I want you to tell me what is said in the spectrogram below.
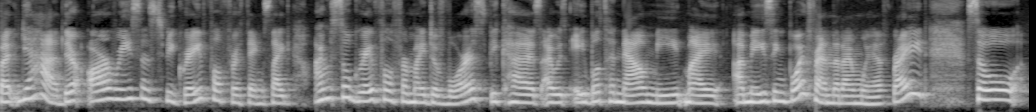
but yeah, there are reasons to be grateful for things. Like, I'm so grateful for my divorce because I was able to now meet my amazing boyfriend that I'm with, right? So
